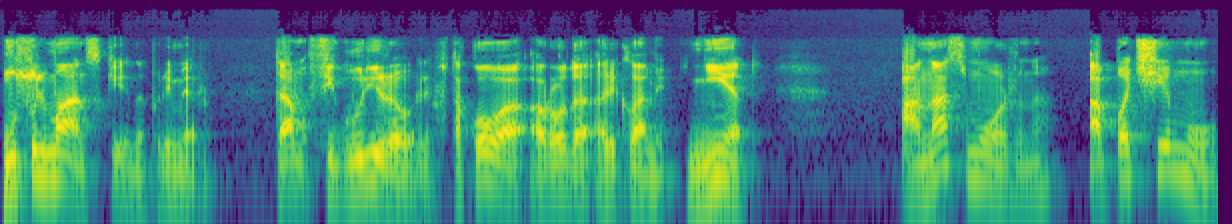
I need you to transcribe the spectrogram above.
мусульманские, например, там фигурировали в такого рода рекламе. Нет. А нас можно. А почему?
